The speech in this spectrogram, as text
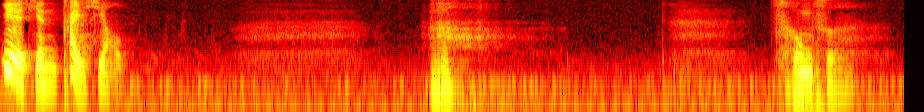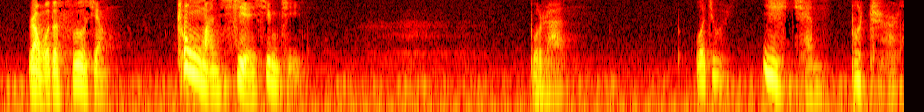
也嫌太小。啊！从此，让我的思想充满血腥气，不然我就一钱不值了。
